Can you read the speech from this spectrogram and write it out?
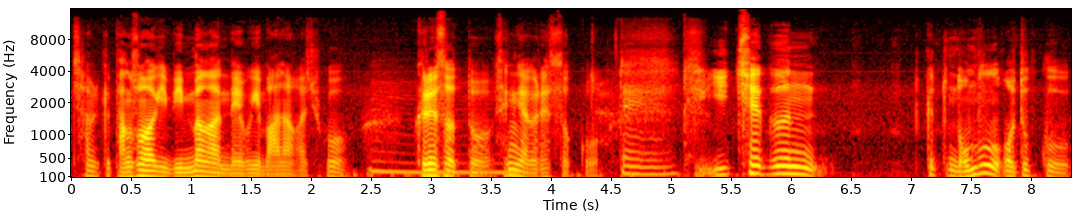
참 이렇게 방송하기 민망한 내용이 많아가지고, 음. 그래서 또 생략을 했었고, 네. 이 책은 그또 너무 어둡고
